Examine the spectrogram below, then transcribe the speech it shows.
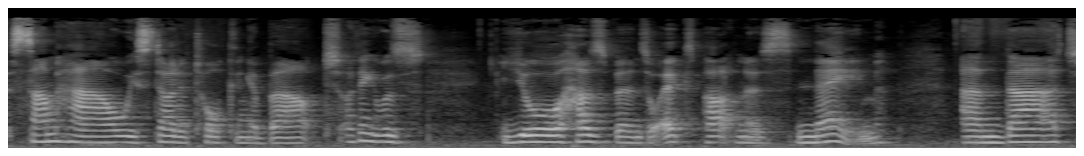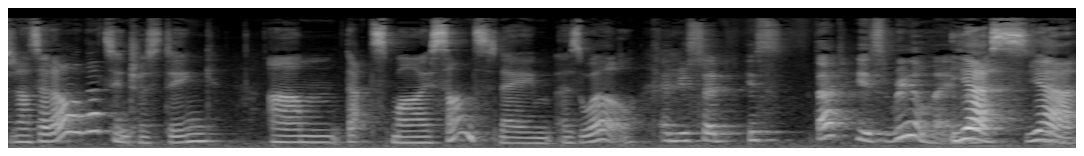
somehow we started talking about I think it was your husband's or ex partner's name, and that and I said, oh that's interesting. Um, that's my son's name as well. and you said is that his real name Yes, yeah.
